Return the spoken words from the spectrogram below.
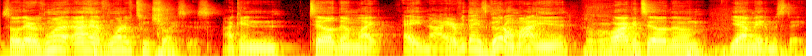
So there was one. I have one of two choices. I can tell them like, "Hey, nah, everything's good on my end," or I can tell them, "Yeah, I made a mistake."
